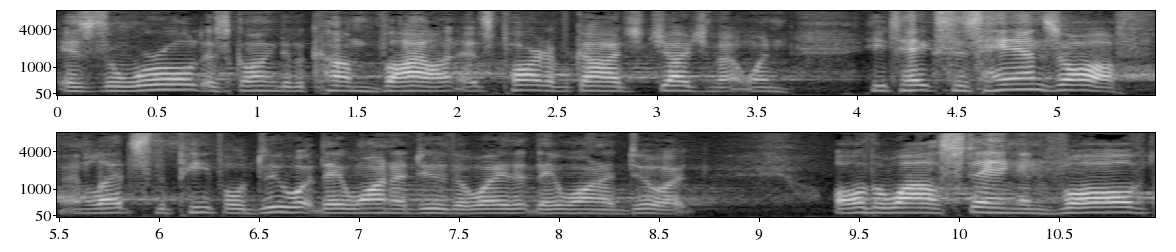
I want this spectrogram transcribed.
is the world is going to become violent. It's part of God's judgment when he takes his hands off and lets the people do what they want to do the way that they want to do it, all the while staying involved,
